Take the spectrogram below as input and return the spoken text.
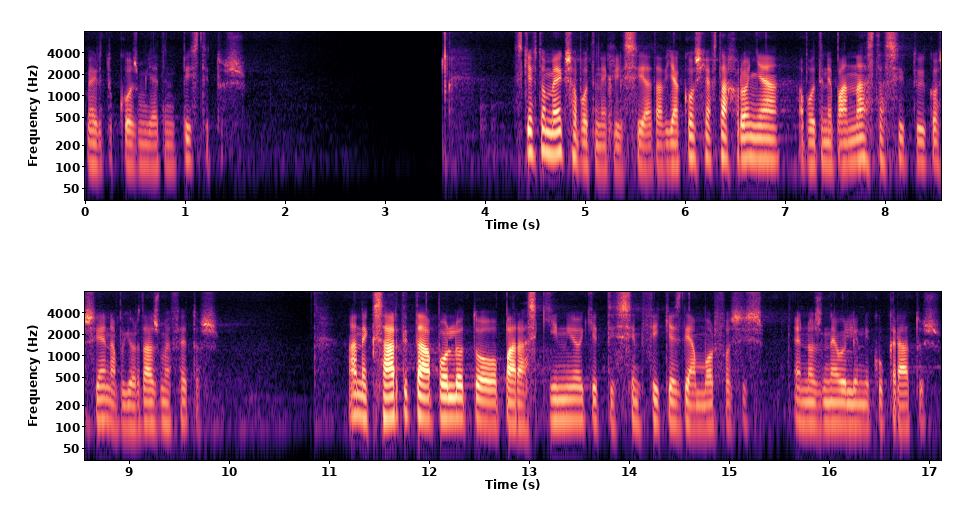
μέρη του κόσμου για την πίστη τους. Σκέφτομαι έξω από την Εκκλησία, τα 207 χρόνια από την Επανάσταση του 21 που γιορτάζουμε φέτος. Ανεξάρτητα από όλο το παρασκήνιο και τις συνθήκες διαμόρφωσης ενός νέου ελληνικού κράτους,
